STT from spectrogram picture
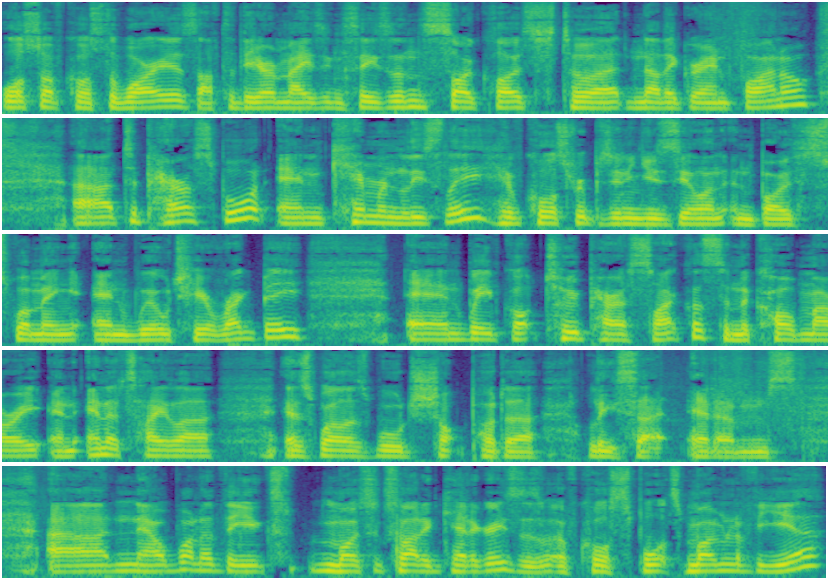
Also, of course, the Warriors after their amazing season, so close to a another grand final. Uh, to Parasport and Cameron Leslie, of course representing New Zealand in both swimming and wheelchair rugby. And we've got two paracyclists, Nicole Murray and Anna Taylor, as well as world shot putter Lisa Adams. Uh, now, one of the ex- most exciting categories is, of course, Sports Moment of the Year,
